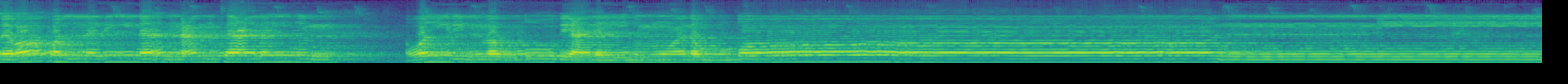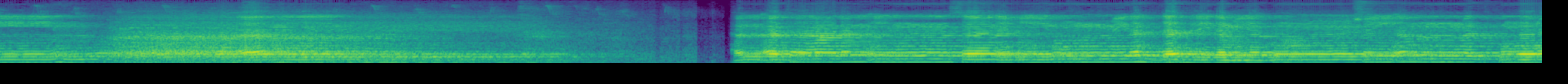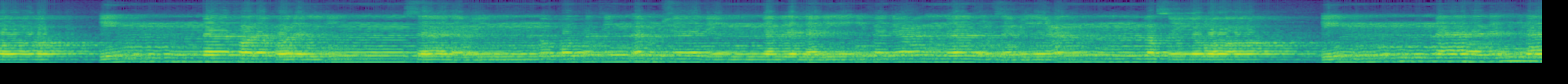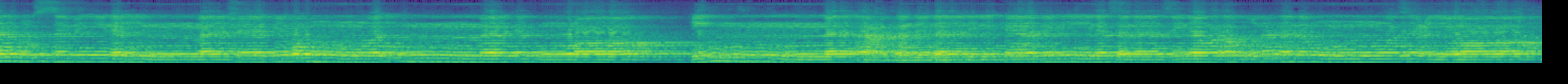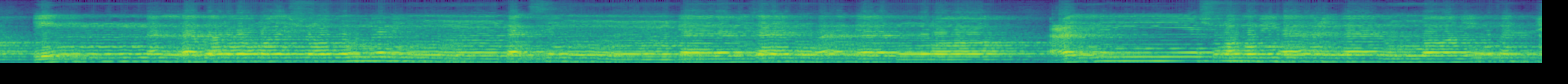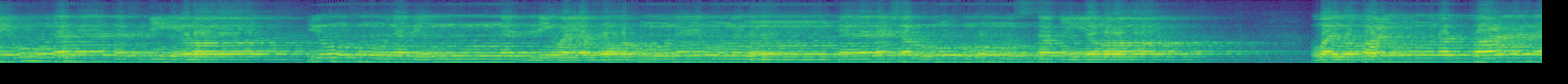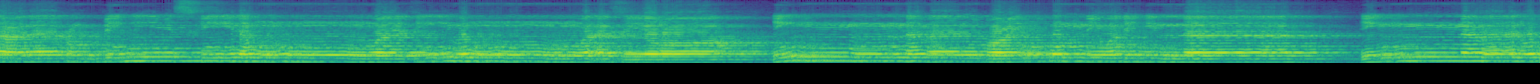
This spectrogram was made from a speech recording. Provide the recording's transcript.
صراط الذين أنعمت عليهم غير المغضوب عليهم ولا الضالين. آمين. هل أتى على الإنسان حين من الدهر لم يكن إنا خلقنا الإنسان من نطفة أمشاج نبتليه فجعلناه سميعا بصيرا إنا هديناه السبيل إما شاكرا وإما كفورا إنا أعتدنا للكافرين سلاسل وأغلالا مزاجها كافورا عينا يشرب بها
